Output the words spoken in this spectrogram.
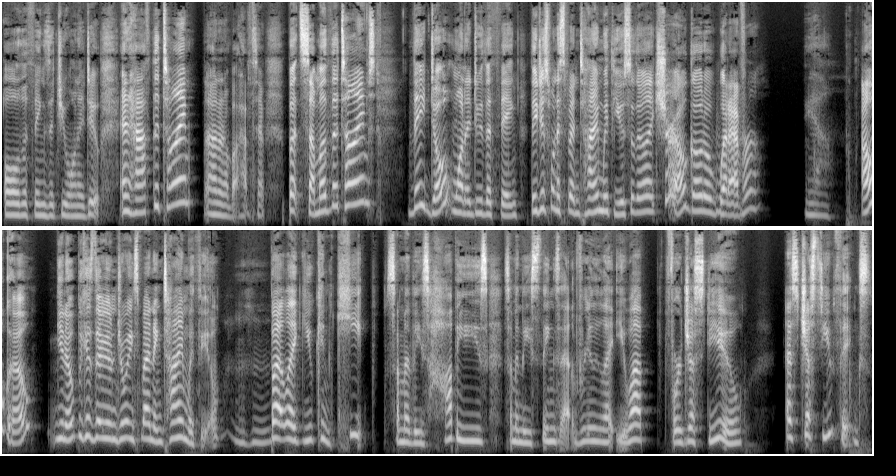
all the things that you want to do. And half the time, I don't know about half the time, but some of the times they don't want to do the thing. They just want to spend time with you. So they're like, sure, I'll go to whatever. Yeah. I'll go, you know, because they're enjoying spending time with you. Mhm. But like you can keep some of these hobbies, some of these things that really light you up for just you as just you things.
